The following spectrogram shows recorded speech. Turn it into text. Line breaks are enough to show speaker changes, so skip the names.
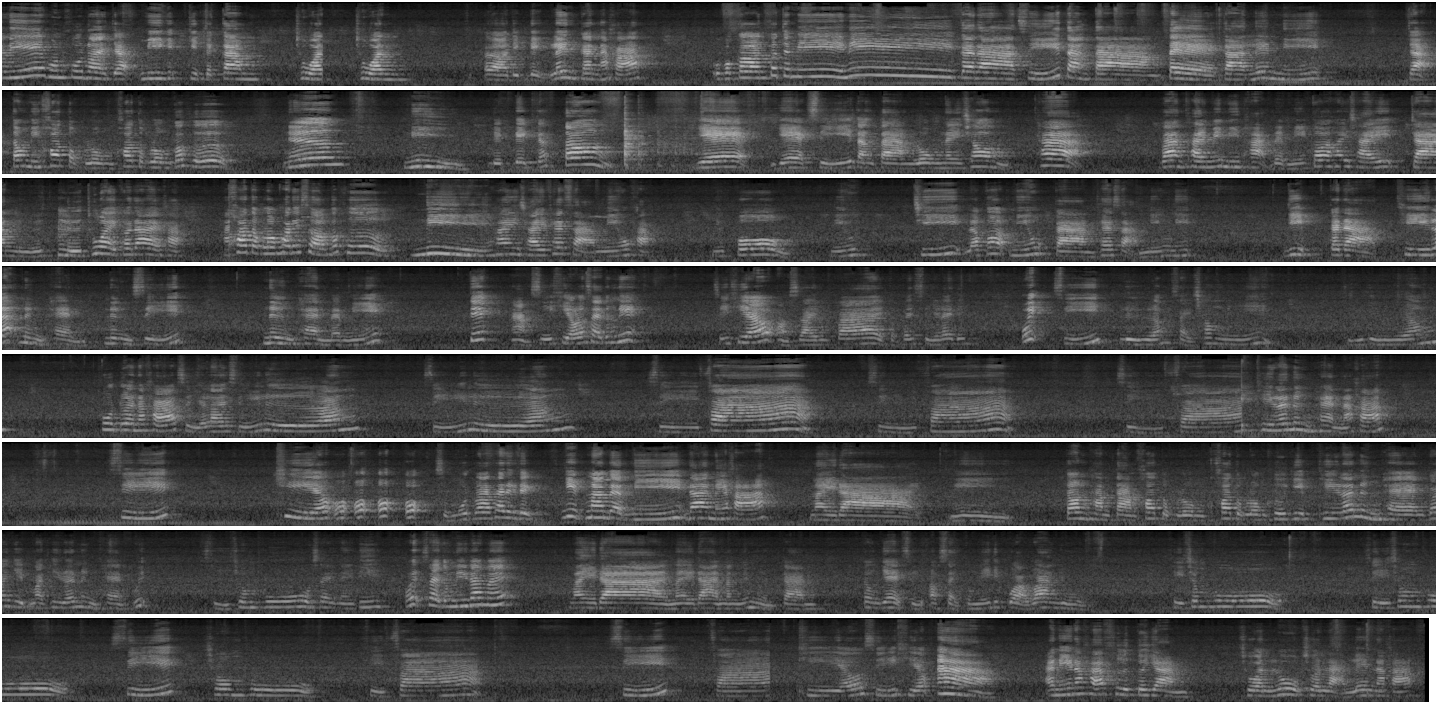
วันนี้คุณครูหน่อยจะมีกิจกรรมชวนชวนเเด็กๆเล่นกันนะคะ อุปกรณ์ก็จะมีนี่กระดาษสีต่างๆ แต่การเล่นนี้ จะต้องมีข้อตกลง ข้อตกลงก็คือหนึ่งนี่เด็กๆก็ต้องแยกแยกสีต่างๆ ลงในช่อง ถ้า บ้านใครไม่มีถาดแบบนี้ก็ให้ใช้จานหรือหรือถ้วยก็ได้ค่ะ ข้อตกลงข้อที่สองก็คือ นี่ให้ใช้แค่สามนิ้วค่ะ นิ้วโป้ง นิ้วชี้แล้วก็นิ้วกลางแค่สามนิ้วนี้ หยิบกระดาษทีละหนึ่งแผ่นหนึ่งสีหนึ่งแผ่นแบบนี้ ติ๊กอะสีเขียวเราใส่ตรงนี้ สีเขียวอ๋อใส่ลงไปต่อไปสีอะไรดี อุ๊ย สีเหลืองใส่ช่องนี้ สีเหลือง พูดด้วยนะคะ สีอะไรสีเหลือง สีเหลือง สีฟ้า สีฟ้า สีฟ้าทีละหนึ่งแผ่นนะคะ สีเขียวโอ๊ะโอ๊ะโอ๊ะโอ๊ะสมมุติว่าถ้าเด็กๆ หยิบมาแบบนี้ได้ไหมคะ ไม่ได้ นี่ ต้องทำตามข้อตกลง ข้อตกลงคือหยิบทีละหนึ่งแผ่นก็หยิบมาทีละหนึ่งแผ่นอุ๊ยสีชมพูใส่ไหนดีเฮ้ยใส่ตรงนี้ได้ไหมไม่ได้ไม่ได้มันไม่เหมือนกัน ต้องแยกสีเอาใส่ตรงนี้ดีกว่าว่างอยู่ สีชมพู สีชมพู สีชมพู สีฟ้า สีฟ้า เขียว สีเขียว อ่า อันนี้นะคะคือตัวอย่างชวนลูกชวนหลานเล่นนะคะ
